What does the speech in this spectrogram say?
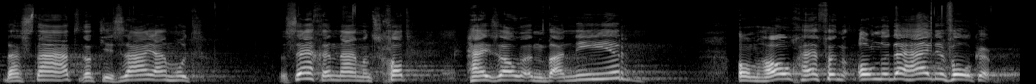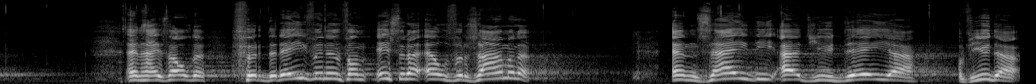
daar staat dat Jezaja moet zeggen namens God, hij zal een banier omhoog heffen onder de heidenvolken. En hij zal de verdrevenen van Israël verzamelen. En zij die uit Judea of Juda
